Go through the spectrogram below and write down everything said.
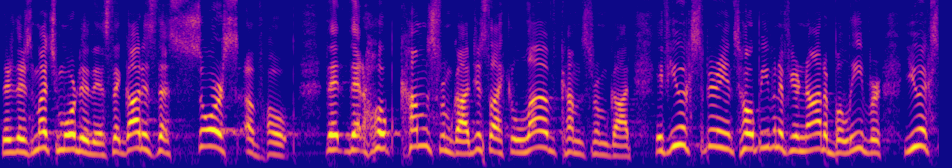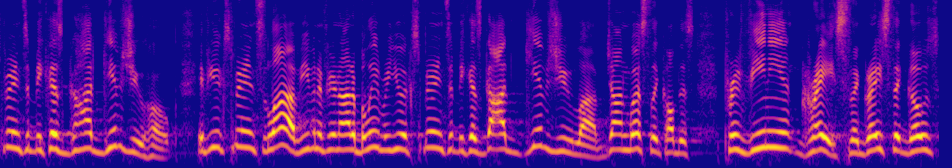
There, there's much more to this, that God is the source of hope, that, that hope comes from God, just like love comes from God. If you experience hope, even if you're not a believer, you experience it because God gives you hope. If you experience love, even if you're not a believer, you experience it because God gives you love. John Wesley called this prevenient grace, the grace that goes,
